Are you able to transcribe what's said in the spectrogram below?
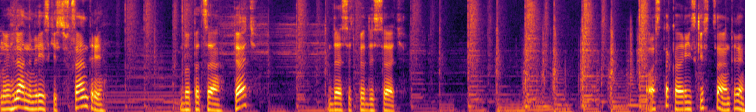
Ну і глянемо різкість в центрі. BPC 5 1050. Ось така різкість в центрі.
